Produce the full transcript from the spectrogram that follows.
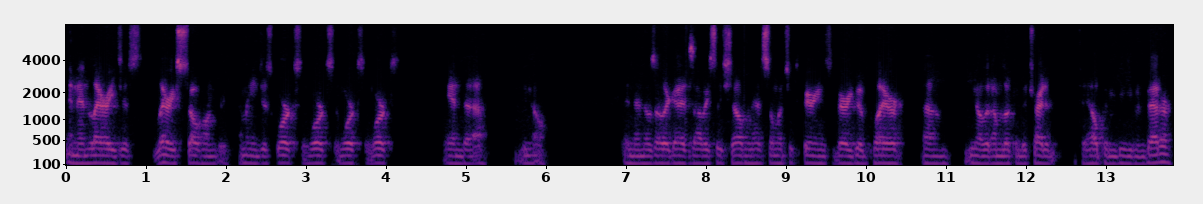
and then Larry just Larry's so hungry. I mean, he just works and works and works and works. And uh, you know, and then those other guys, obviously Sheldon has so much experience, very good player. Um, you know that I'm looking to try to to help him be even better.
